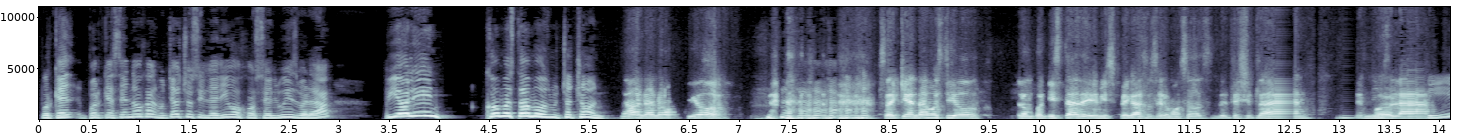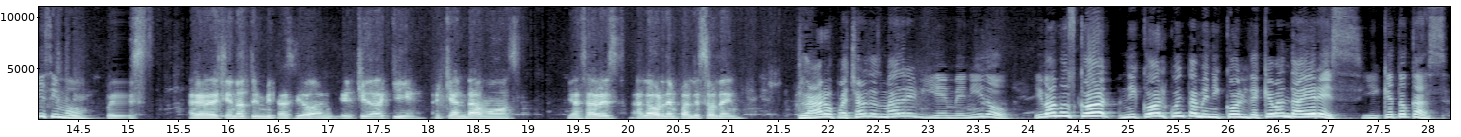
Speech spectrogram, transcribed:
Porque, porque se enoja el muchacho si le digo José Luis, ¿verdad? Piolín, ¿cómo estamos, muchachón? No, no, no, tío. pues aquí andamos, tío. Trombonista de mis Pegasos hermosos de Techitlán, de Puebla. Listísimo. Pues agradeciendo tu invitación, bien chido aquí. Aquí andamos, ya sabes, a la orden para el desorden. Claro, para echar desmadre, bienvenido. Y vamos con Nicole. Cuéntame, Nicole, ¿de qué banda eres y qué tocas?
